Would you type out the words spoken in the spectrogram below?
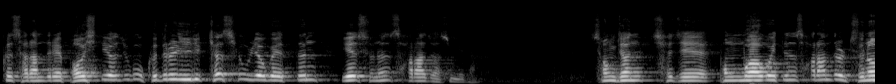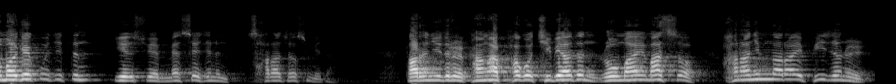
그 사람들의 벗이 되어주고 그들을 일으켜 세우려고 했던 예수는 사라졌습니다. 성전 체제에 복무하고 있던 사람들을 준엄하게 꾸짖던 예수의 메시지는 사라졌습니다. 다른 이들을 강압하고 지배하던 로마에 맞서 하나님 나라의 비전을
